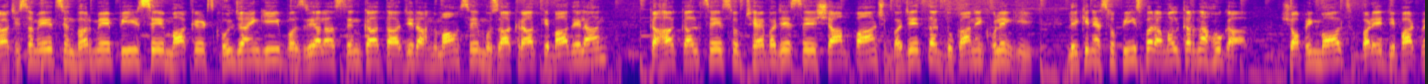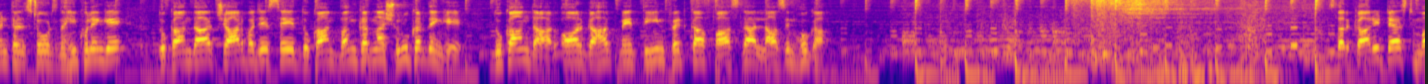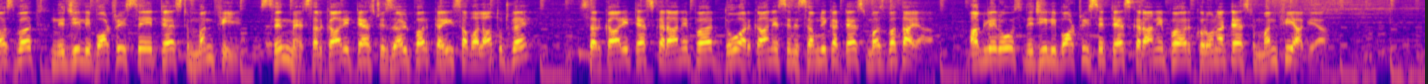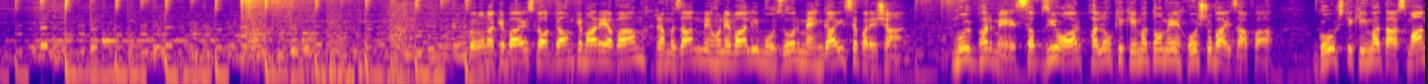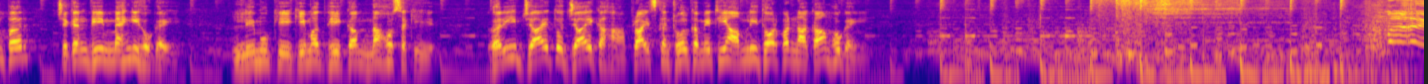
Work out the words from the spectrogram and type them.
कराची समेत सिंध भर में पीर से मार्केट्स खुल जाएँगी। वजी अला सिंध का ताजिर रहनुमाओं से मुजाकरात के बाद ऐलान। कहा, कल से सुबह छह बजे से शाम पाँच बजे तक दुकानें खुलेंगी, लेकिन एस ओ पीज पर अमल करना होगा। शॉपिंग मॉल्स, बड़े डिपार्टमेंटल स्टोर्स नहीं खुलेंगे। दुकानदार चार बजे से दुकान बंद करना शुरू कर देंगे। दुकानदार और ग्राहक में तीन फिट का फासला लाजिम होगा। सरकारी टेस्ट मस्बत निजी लेबॉर्ट्री से टेस्ट मनफी। सिंध में सरकारी टेस्ट रिज़ल्ट पर कई सवाल उठ गए। सरकारी टेस्ट कराने पर दो अरकान सिंध असम्बली का टेस्ट मस्बत आया। अगले रोज निजी लेबॉर्ट्री से टेस्ट कराने पर कोरोना टेस्ट मनफी आ गया। कोरोना के बायस लॉकडाउन के मारे अवाम रमज़ान में होने वाली मुजोर महँगाई से परेशान। मुल्क भर में सब्जियों और फलों की कीमतों में होशरुबा इजाफा। गोश्त की कीमत आसमान पर, चिकन भी महँगी हो गई। लीमू की कीमत भी कम ना हो सकी। गरीब जाए तो जाए कहाँ? प्राइस कंट्रोल कमेटियाँ अमली तौर पर नाकाम हो गईं। मैं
